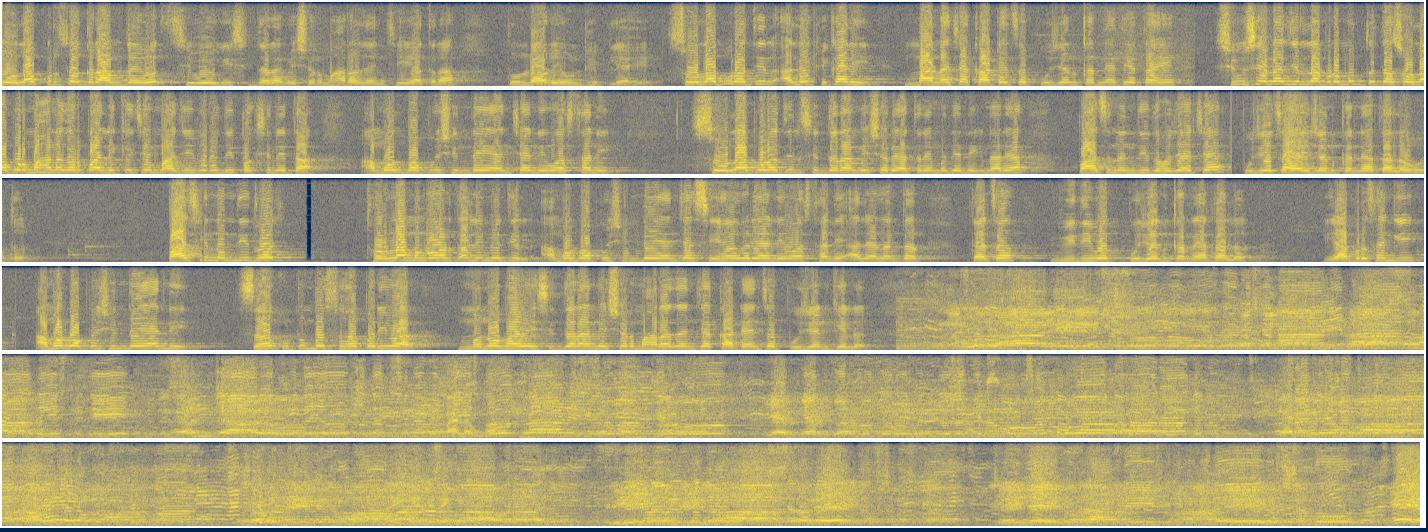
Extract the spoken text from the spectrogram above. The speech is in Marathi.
सोलापूरचं ग्रामदैवत शिवयोगी सिद्धरामेश्वर महाराज यांची यात्रा तोंडावर येऊन ठेपली आहे. सोलापुरातील अनेक ठिकाणी मानाच्या काट्याचं पूजन करण्यात येत आहे. शिवसेना जिल्हा प्रमुख तथा सोलापूर महानगरपालिकेचे माजी विरोधी पक्षनेता अमोल बापू शिंदे यांच्या निवासस्थानी सोलापुरातील सिद्धरामेश्वर यात्रेमध्ये निघणाऱ्या पाच नंदी ध्वजाच्या पूजेचं आयोजन करण्यात आलं होतं. पाच ही नंदीध्वज थोरला मंगळवार तालीम येथील अमोल बापू शिंदे यांच्या सिंहगड या निवासस्थानी आल्यानंतर त्याचं विधिवत पूजन करण्यात आलं. या प्रसंगी अमोल बापू शिंदे यांनी सहकुटुंब सहपरिवार मनोभावे सिद्धरामेश्वर महाराजांच्या काट्यांचं पूजन केलं. जय जय गुरुदेव शंभो हे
